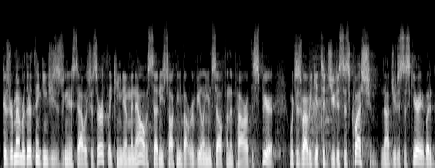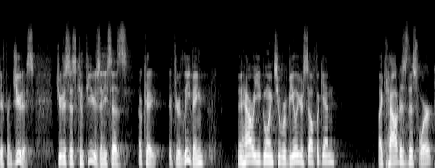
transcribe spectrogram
Because remember, they're thinking Jesus is going to establish his earthly kingdom, and now all of a sudden he's talking about revealing himself in the power of the Spirit, which is why we get to Judas's question. Not Judas Iscariot, but a different Judas. Judas is confused and he says, Okay, if you're leaving, then how are you going to reveal yourself again? Like, how does this work?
